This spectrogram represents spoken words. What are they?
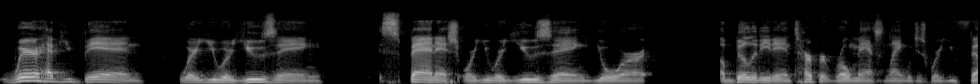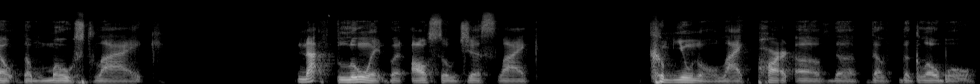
Where have you been where you were using spanish or you were using your ability to interpret romance languages where you felt the most like not fluent but also just like communal like part of the the, the global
